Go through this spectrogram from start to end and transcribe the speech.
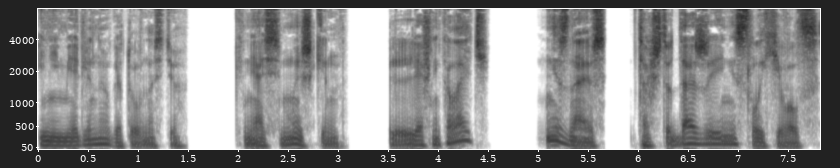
и немедленной готовностью. «Князь Мышкин. Лев Николаевич? Не знаю, так что даже и не слыхивался»,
